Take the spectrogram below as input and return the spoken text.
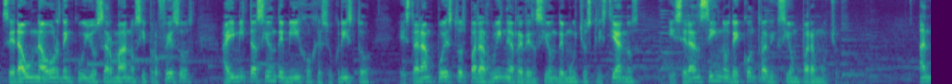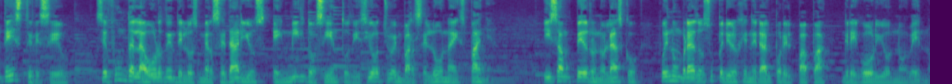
Será una orden cuyos hermanos y profesos, a imitación de mi Hijo Jesucristo, estarán puestos para ruina y redención de muchos cristianos y serán signo de contradicción para muchos. Ante este deseo, se funda la Orden de los Mercedarios en 1218 en Barcelona, España, y San Pedro Nolasco fue nombrado superior general por el Papa Gregorio IX.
